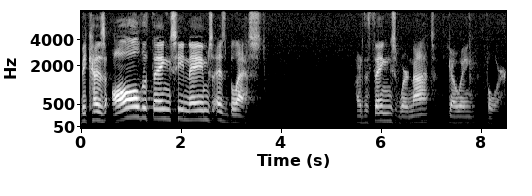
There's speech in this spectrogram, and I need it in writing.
because all the things he names as blessed are the things we're not going for.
